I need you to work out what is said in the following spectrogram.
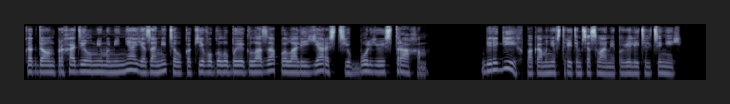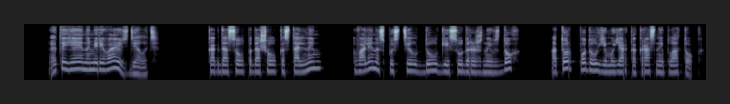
Когда он проходил мимо меня, я заметил, как его голубые глаза пылали яростью, болью и страхом. «Береги их, пока мы не встретимся с вами, повелитель теней». Это я и намереваюсь сделать. Когда Сол подошел к остальным, Валена спустил долгий судорожный вздох, а Тор подал ему ярко-красный платок.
